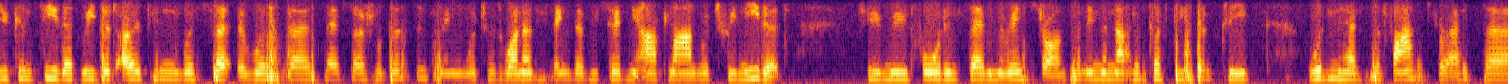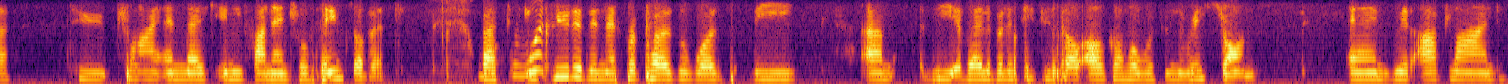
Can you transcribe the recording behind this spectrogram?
you can see that we did open with with uh, safe social distancing, which was one of the things that we certainly outlined, which we needed to move forward in saving the restaurants. I mean, the number 50 simply wouldn't have sufficed for us uh, to try and make any financial sense of it. But what? included in that proposal was the um, the availability to sell alcohol within the restaurants, and we had outlined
